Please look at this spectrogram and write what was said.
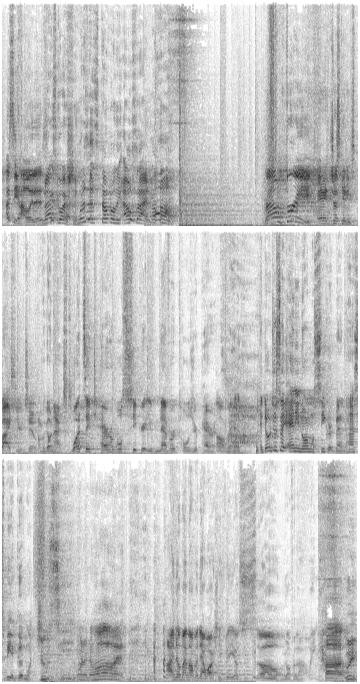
I see how it is. Next question. What is that stuff on the outside? Round three, and it's just getting spicier too. I'm gonna go next. What's a terrible secret you've never told your parents? Oh, man. and don't just say any normal secret, Ben. It has to be a good one. Juicy. You wanna know all it? I know my mom and dad watch these videos, so I'm going for the hot wing. Uh, wait,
